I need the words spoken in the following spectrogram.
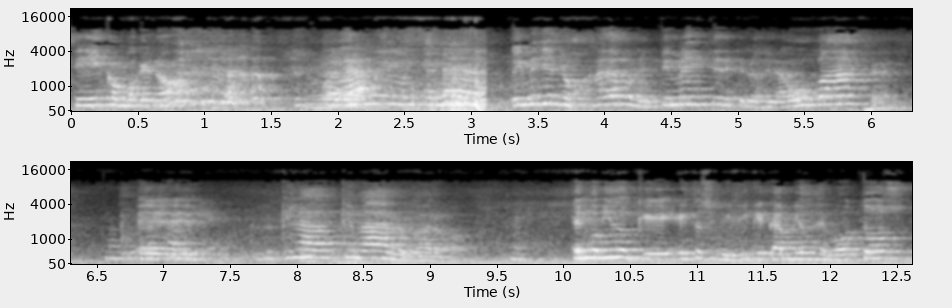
Sí, como que no. Hola, muy emocionada. Estoy medio enojada con el tema este de que los de la UBA. Eh, qué, qué bárbaro. Tengo miedo que esto signifique cambios de votos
